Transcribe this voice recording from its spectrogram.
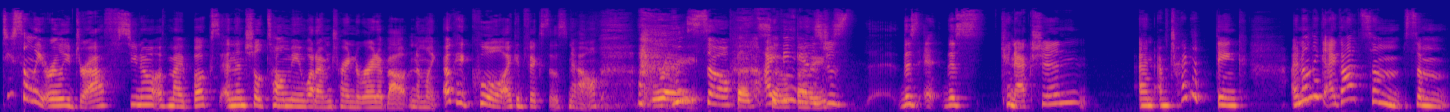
decently early drafts, you know, of my books, and then she'll tell me what I'm trying to write about, and I'm like, okay, cool, I can fix this now. Right. so, so, I think funny. it's just this this connection, and I'm trying to think. I don't think I got some some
